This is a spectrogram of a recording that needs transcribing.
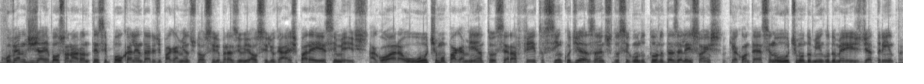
O governo de Jair Bolsonaro antecipou o calendário de pagamentos do Auxílio Brasil e Auxílio Gás para esse mês. Agora, o último pagamento será feito cinco dias antes do segundo turno das eleições, o que acontece no último domingo do mês, dia 30.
